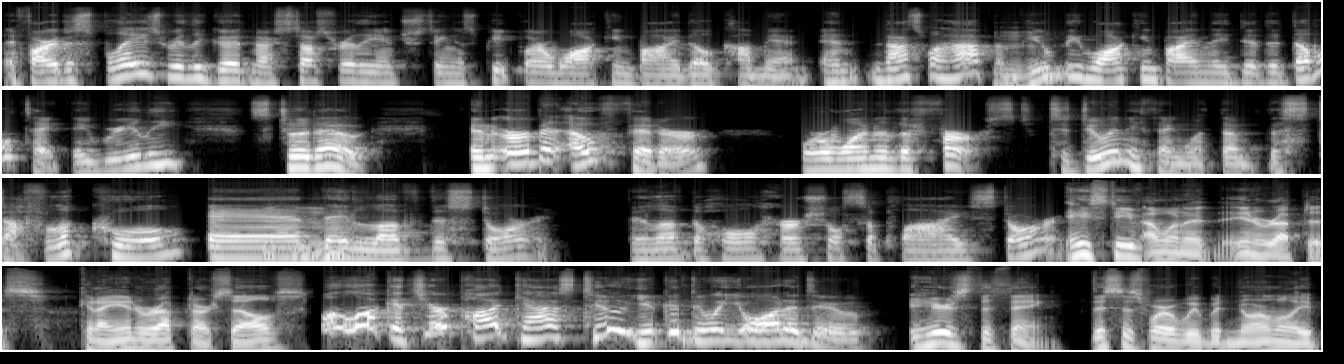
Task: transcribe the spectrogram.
If our display's really good and our stuff's really interesting, as people are walking by, they'll come in. And that's what happened. People Mhm. be walking by and they did a double take. They really stood out. And Urban Outfitter were one of the first to do anything with them. The stuff looked cool and Mhm. they loved the story. They loved the whole Herschel Supply story. Hey, Steve, I want to interrupt us. Can I interrupt ourselves? Well, look, it's your podcast too. You can do what you want to do. Here's the thing this is where we would normally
